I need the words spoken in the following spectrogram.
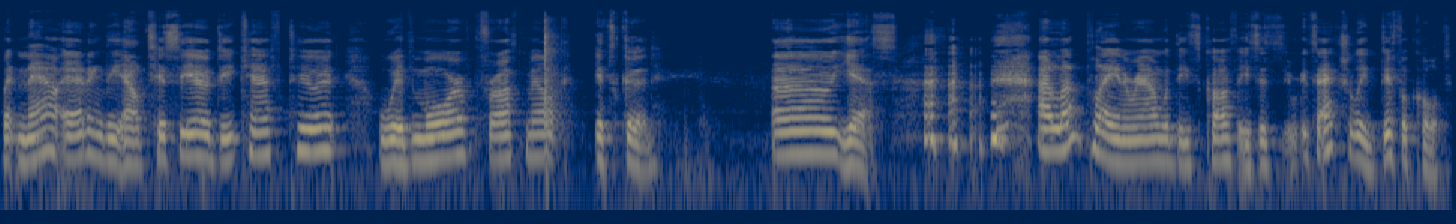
But now adding the Altissio decaf to it with more froth milk, it's good. Oh, yes. I love playing around with these coffees. It's, it's actually difficult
